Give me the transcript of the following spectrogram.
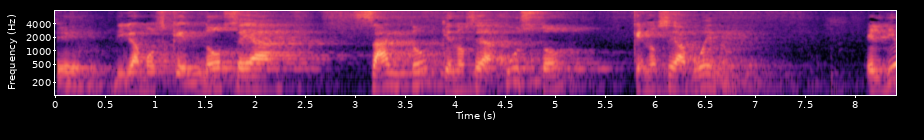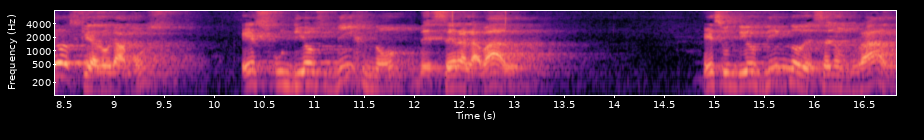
eh, digamos, que no sea santo, que no sea justo, que no sea bueno. El Dios que adoramos es un Dios digno de ser alabado. Es un Dios digno de ser honrado.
